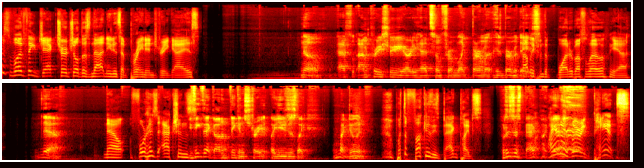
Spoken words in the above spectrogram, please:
there's one thing Jack Churchill does not need, is a brain injury, guys. no. I'm pretty sure he already had some from like Burma, his Burma days. Probably from the water buffalo. Yeah. yeah. Now, for his actions, You think that got him thinking straight? Like he was just like, what am I doing? what the fuck are these bagpipes? What is this bagpipe? Why Yeah. aren't I wearing pants?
